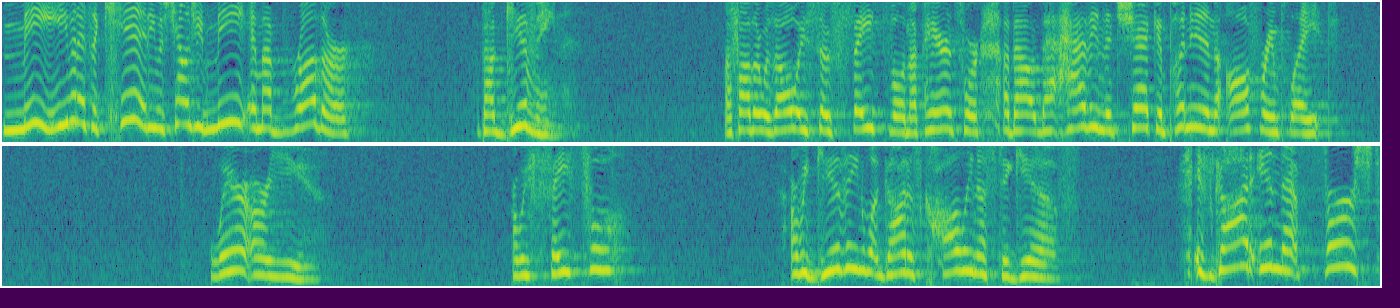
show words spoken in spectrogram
me, even as a kid, he was challenging me and my brother about giving. My father was always so faithful, and my parents were about having the check and putting it in the offering plate. Where are you? Are we faithful? Are we giving what God is calling us to give? Is God in that first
